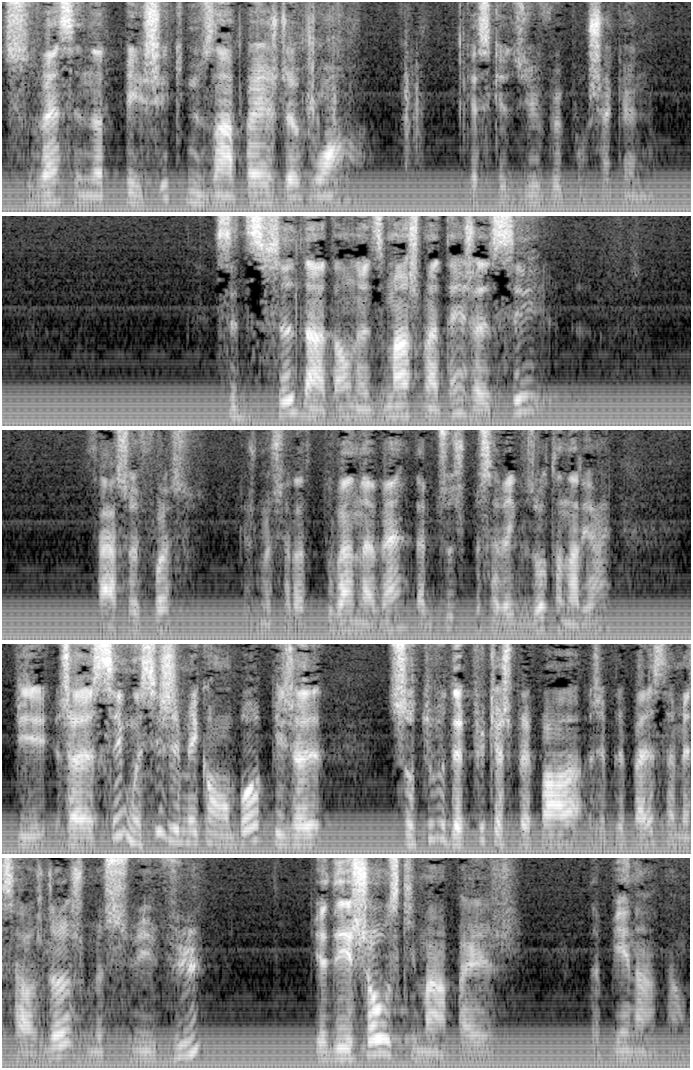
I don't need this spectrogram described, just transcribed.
Souvent, c'est notre péché qui nous empêche de voir qu'est-ce que Dieu veut pour chacun de nous. C'est difficile d'entendre un dimanche matin, je le sais. C'est la seule fois que je me suis retrouvé en avant. D'habitude, je suis plus avec vous autres en arrière. Puis je le sais, moi aussi, j'ai mes combats. Puis je, surtout depuis que j'ai préparé ce message-là, je me suis vu. Puis il y a des choses qui m'empêchent de bien entendre.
